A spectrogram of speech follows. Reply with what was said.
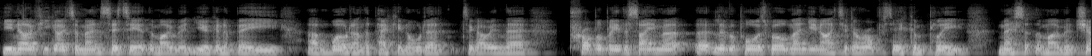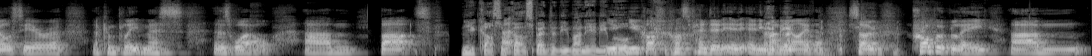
you know, if you go to Man City at the moment, you're going to be um, well down the pecking order to go in there. Probably the same at, at, Liverpool as well. Man United are obviously a complete mess at the moment. Chelsea are a, a complete mess as well. Um, but Newcastle uh, can't spend any money anymore. Newcastle can't spend any, any money either. So probably, um,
